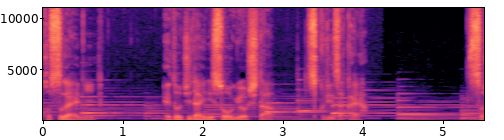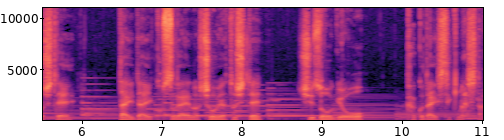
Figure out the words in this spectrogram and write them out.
小菅谷に江戸時代に創業した造り酒屋。そして代々小菅谷の庄屋として酒造業を拡大してきました。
